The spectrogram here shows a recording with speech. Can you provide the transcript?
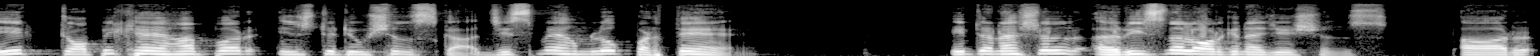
एक टॉपिक है यहाँ पर इंस्टीट्यूशंस का जिसमें हम लोग पढ़ते हैं। इंटरनेशनल रीजनल ऑर्गेनाइजेशंस और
